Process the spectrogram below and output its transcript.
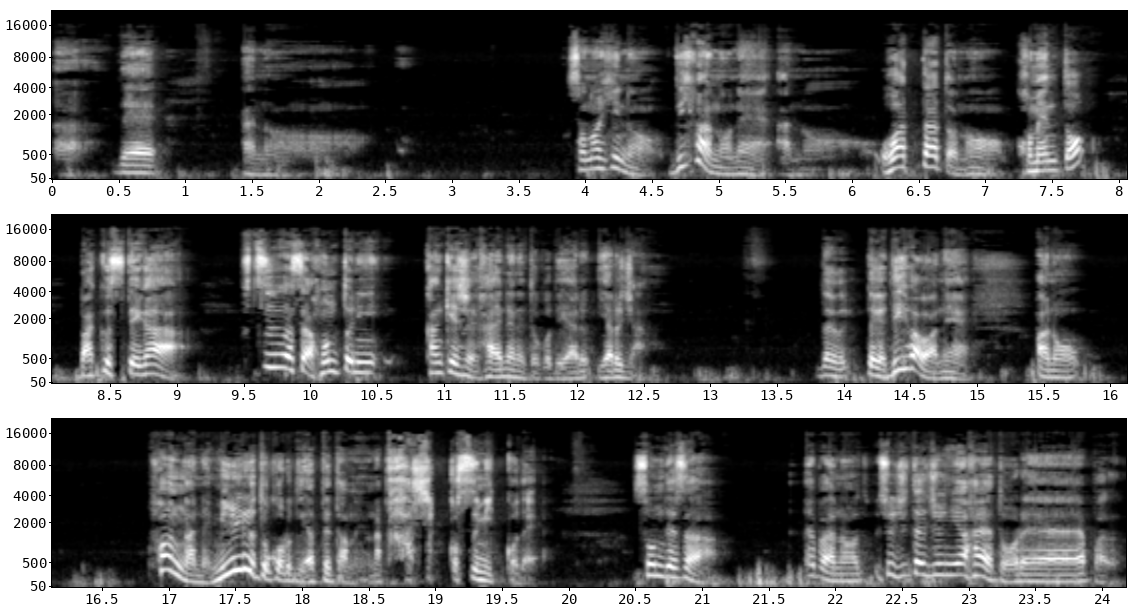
あで、あのー、その日の、ディファのね、あの終わった後のコメントバクステが、普通はさ、本当に関係者が入らないとこでやる、やるじゃん。だから、だからディファはね、あの、ファンがね、見れるところでやってたのよ。なんか端っこ隅っこで。そんでさ、やっぱあの、藤田ジュニア隼人俺、やっぱ、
